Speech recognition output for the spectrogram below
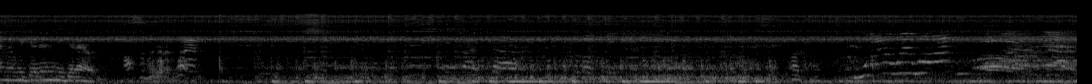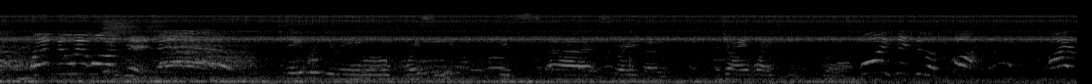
and then we get in and we get out. Also, we got a plan. But, uh, the location. Okay. What do we want? When do we want it? Today we're doing Boy Soup. It's uh, a story about a giant white whale. Boys into the pot! I'm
